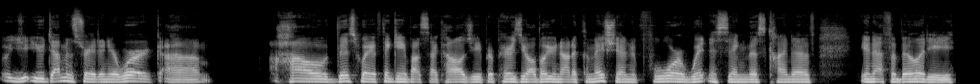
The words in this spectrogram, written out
you, you demonstrate in your work um, how this way of thinking about psychology prepares you, although you're not a clinician, for witnessing this kind of ineffability.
